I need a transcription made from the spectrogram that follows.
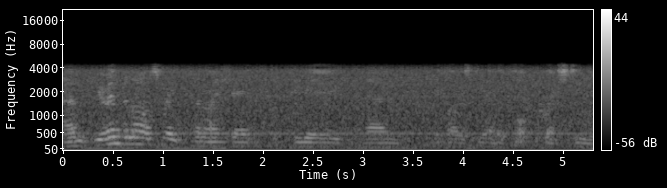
Um, you remember last week when I said to you, um, if I was to have a pop question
